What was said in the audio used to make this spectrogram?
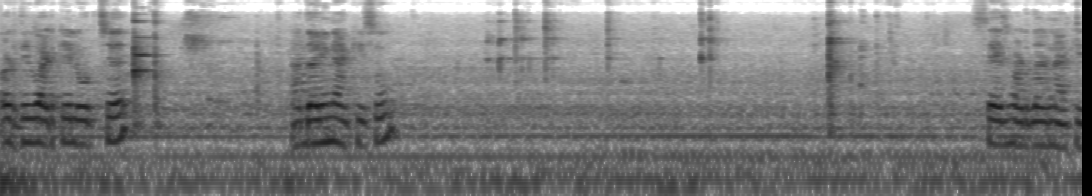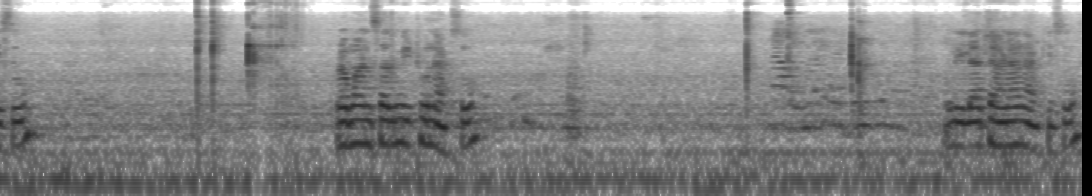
અડધી વાડકી લોટ છે. આ દહીં નાખીશું. સહેજ હળદર નાખીશું. પ્રમાણસર મીઠું નાખશું. લીલા ધાણા નાખીશું.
